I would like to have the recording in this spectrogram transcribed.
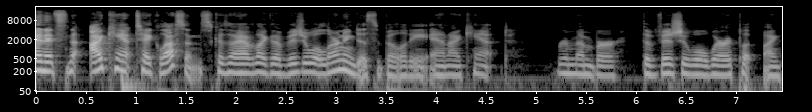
and it's I can't take lessons because I have like a visual learning disability, and I can't remember the visual where I put my,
